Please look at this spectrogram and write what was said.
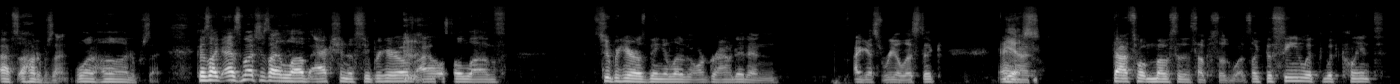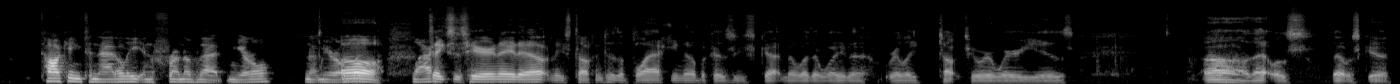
Absolutely, 100%. 100%. Because, like, as much as I love action of superheroes, I also love superheroes being a little bit more grounded and, I guess, realistic. And yes. that's what most of this episode was. Like, the scene with, with Clint talking to Natalie in front of that mural not mural. Oh, plaque. takes his hearing aid out and he's talking to the plaque, you know, because he's got no other way to really talk to her where he is. Oh, that was that was good.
